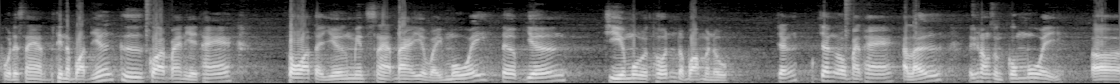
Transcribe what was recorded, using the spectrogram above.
ព្រោះដោយសារប្រធានបទយើងគឺគាត់បាននិយាយថាតើតែយើងមានស្នាដៃអ្វីមួយទៅយើង ជាមូលធនរបស់មនុស្សអញ្ចឹងអញ្ចឹងអូបែរថាឥឡូវនៅក្នុងសង្គមមួយអឺ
